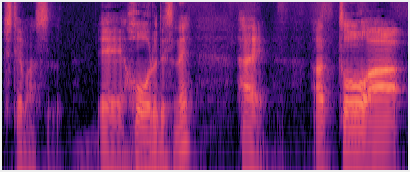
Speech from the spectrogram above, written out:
してます。えー、ホールですね。はい。あとは、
